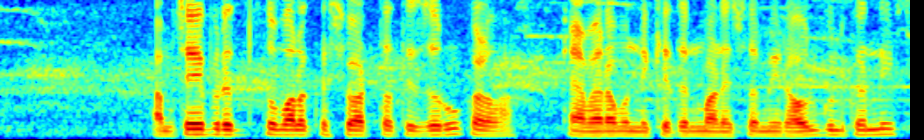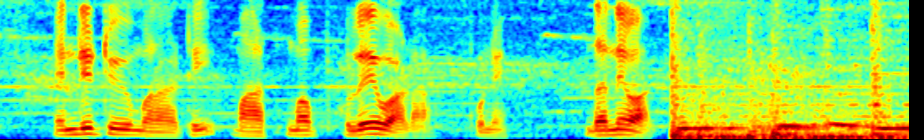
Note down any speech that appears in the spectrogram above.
आमचे हे प्रयत्न तुम्हाला कसे वाटतात ते जरूर कळवा. कॅमेरामन निकेतन मानेसह मी Rahul Kulkarni N D T V Marathi Mahatma Phulewada Pune. धन्यवाद.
